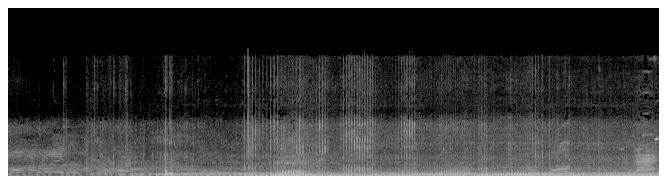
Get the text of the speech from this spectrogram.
Oh, my leg hurts so bad. Fuck that.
